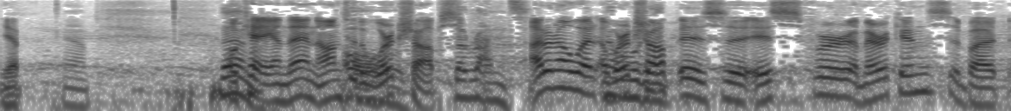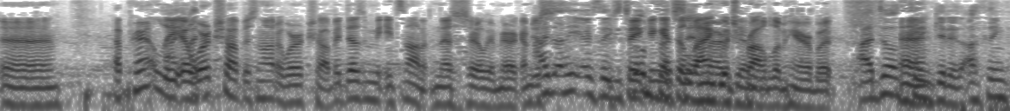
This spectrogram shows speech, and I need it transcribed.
Yep. Yeah. Then- okay, and then on to the Oh, workshops. The rant. I don't know what a No, workshop is uh, is for Americans, but uh, apparently a I- workshop is not a workshop. It doesn't mean it's not necessarily American. I'm just I think- I think it's thinking it's a unfair to say language American. problem here, but I don't uh, think it is. I think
